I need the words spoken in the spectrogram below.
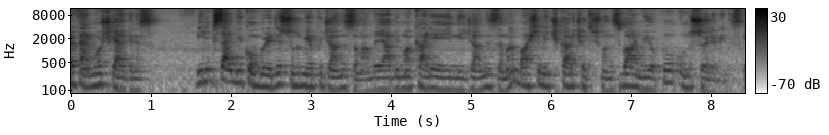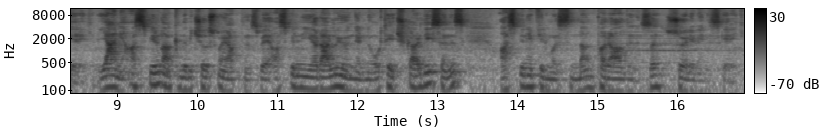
efendim, hoş geldiniz. Bilimsel bir kongrede sunum yapacağınız zaman veya bir makale yayınlayacağınız zaman başta bir çıkar çalışmanız var mı yok mu onu söylemeniz gerekir. Yani aspirin hakkında bir çalışma yaptınız ve aspirinin yararlı yönlerini ortaya çıkardıysanız aspirin firmasından para aldığınızı söylemeniz gerekir.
